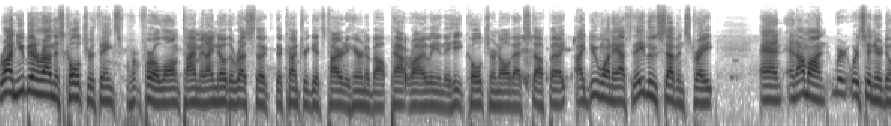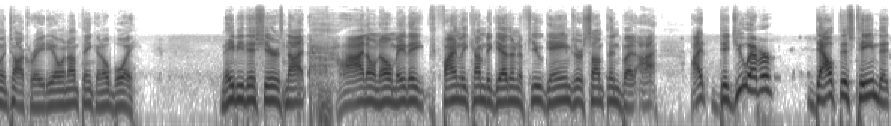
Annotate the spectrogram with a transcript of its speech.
Ron, you've been around this culture things for, for, a long time, and I know the rest of the, the, country gets tired of hearing about Pat Riley and the Heat culture and all that stuff. But I, I do want to ask you, they lose seven straight, and and I'm on. We're we're sitting here doing talk radio, and I'm thinking, oh boy, maybe this year's not. I don't know. Maybe they finally come together in a few games or something. But I, I did you ever doubt this team that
